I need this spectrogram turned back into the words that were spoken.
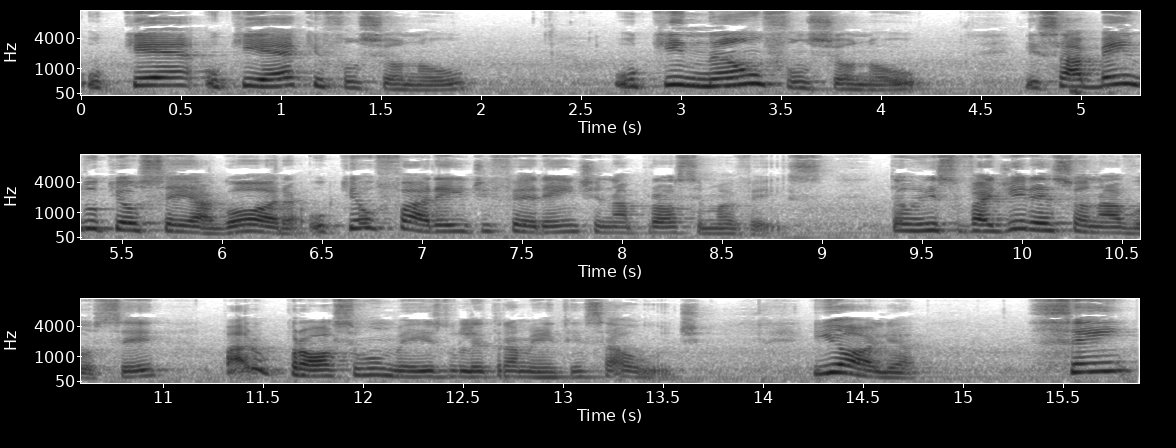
o que é, o que, é que funcionou, o que não funcionou e sabendo o que eu sei agora, o que eu farei diferente na próxima vez? Então, isso vai direcionar você para o próximo mês do letramento em saúde. E olha, sem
